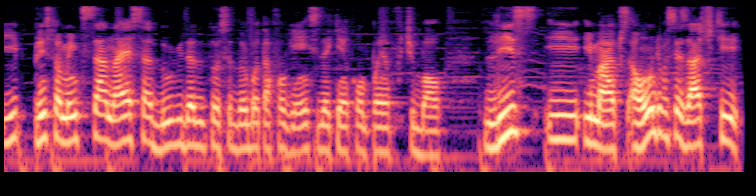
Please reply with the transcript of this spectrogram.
e principalmente sanar essa dúvida do torcedor botafoguense, de quem acompanha futebol. Liz e, e Marcos, aonde vocês acham que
